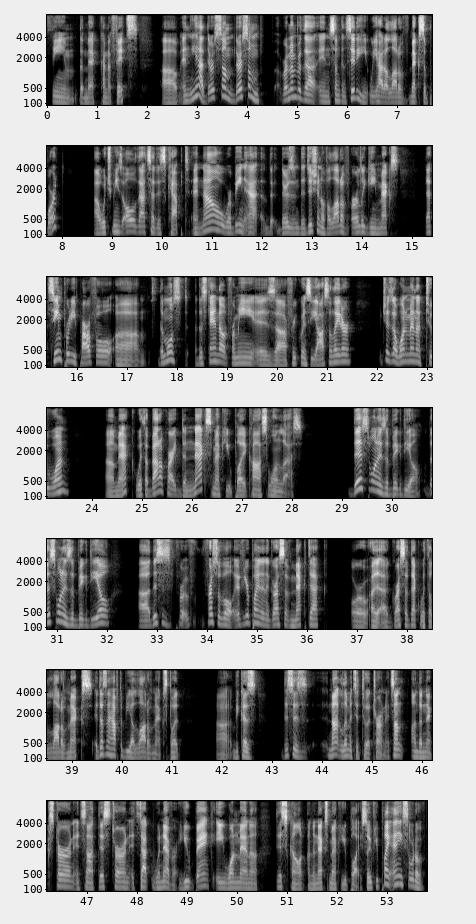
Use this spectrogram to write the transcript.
theme, the mech kind of fits. Um, and yeah, there's some, there's some. Remember that in Sunken City we had a lot of mech support, uh, which means all of that set is kept. And now we're being at. There's an addition of a lot of early game mechs that seem pretty powerful. Um, the most the standout for me is uh, frequency oscillator, which is a one mana two one uh, mech with a battle cry. The next mech you play costs one less. This one is a big deal. This one is a big deal. Uh, this is fir- first of all, if you're playing an aggressive mech deck or an aggressive deck with a lot of mechs, it doesn't have to be a lot of mechs, but uh, because this is not limited to a turn. It's not on the next turn. It's not this turn. It's that whenever you bank a one mana discount on the next mech you play. So if you play any sort of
